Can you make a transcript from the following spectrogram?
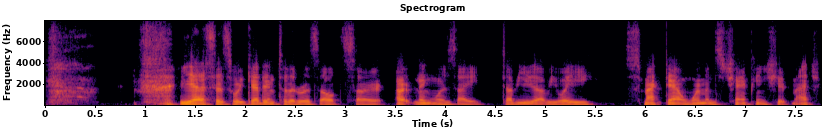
yes, as we get into the results. So, opening was a WWE SmackDown Women's Championship match.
